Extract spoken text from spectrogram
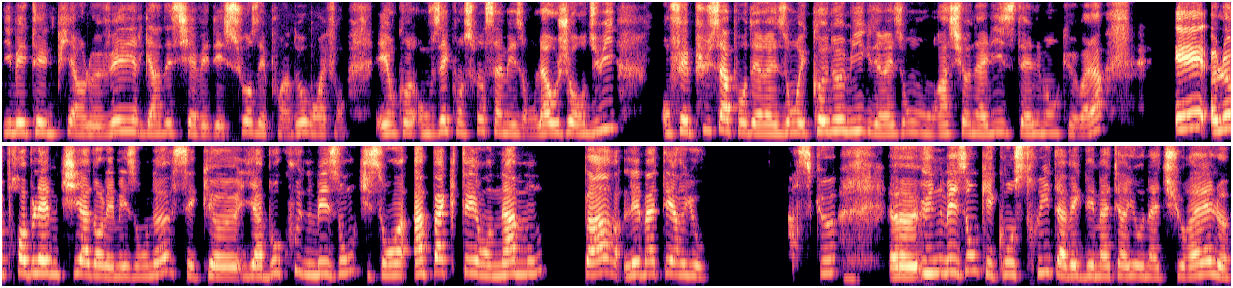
il mettait une pierre levée, il regardait s'il y avait des sources, des points d'eau, et on faisait construire sa maison. Là, aujourd'hui, on fait plus ça pour des raisons économiques, des raisons on rationalise tellement que voilà et le problème qu'il y a dans les maisons neuves, c'est qu'il y a beaucoup de maisons qui sont impactées en amont par les matériaux. Parce que, heu, une maison qui est construite avec des matériaux naturels,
